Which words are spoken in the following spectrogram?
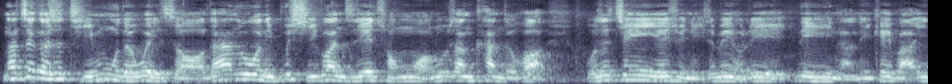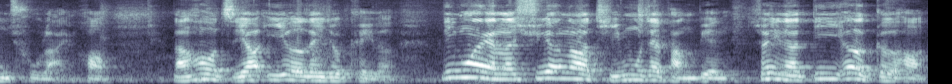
那这个是题目的位置哦。当然，如果你不习惯直接从网络上看的话，我是建议，也许你这边有列列印啊，你可以把它印出来哈。然后只要一二类就可以了。另外呢，需要那题目在旁边，所以呢，第二个哈，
